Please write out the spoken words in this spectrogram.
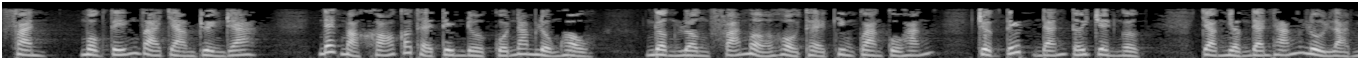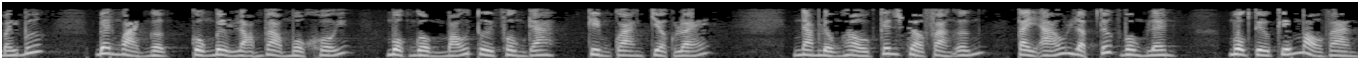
Phanh, một tiếng va chạm truyền ra, nét mặt khó có thể tin được của Nam Lũng Hầu, ngần lần phá mở hộ thể kim quang của hắn, trực tiếp đánh tới trên ngực, chẳng nhận đánh hắn lùi lại mấy bước, bên ngoài ngực cũng bị lõm vào một khối, một ngụm máu tươi phun ra, kim quang chợt lóe. Nam Lũng Hầu kinh sợ phản ứng, tay áo lập tức vung lên, một tiểu kiếm màu vàng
